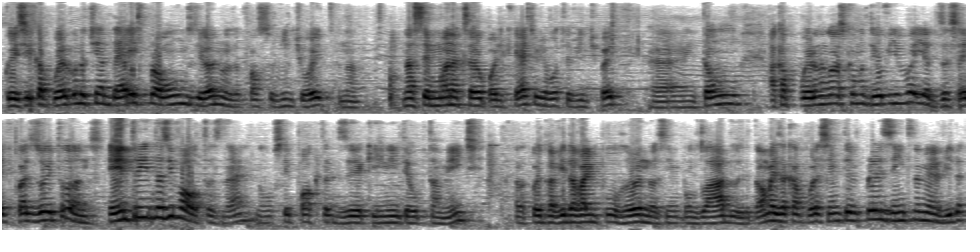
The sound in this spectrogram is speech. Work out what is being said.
conheci capoeira quando eu tinha 10 para 11 anos, eu faço 28 na, na semana que saiu o podcast, eu já vou ter 28. É, então, a capoeira é um negócio que eu mantenho vivo aí há 17, quase 18 anos. Entre idas e voltas, né? Não sei hipócrita dizer aqui ininterruptamente. Aquela coisa da vida vai empurrando assim para uns lados e tal, mas a capoeira sempre teve presente na minha vida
